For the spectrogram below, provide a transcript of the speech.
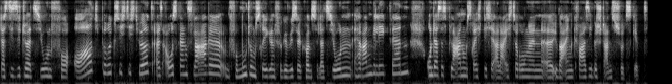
dass die Situation vor Ort berücksichtigt wird als Ausgangslage und Vermutungsregeln für gewisse Konstellationen herangelegt werden und dass es planungsrechtliche Erleichterungen äh, über einen quasi Bestandsschutz gibt.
